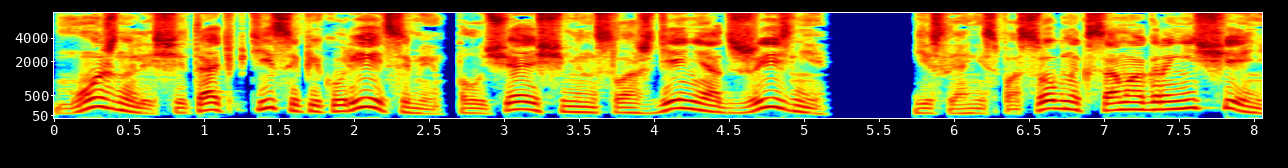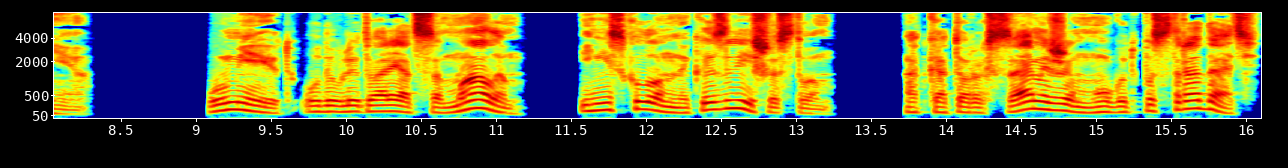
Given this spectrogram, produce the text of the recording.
Можно ли считать птиц эпикурейцами, получающими наслаждение от жизни, если они способны к самоограничению, умеют удовлетворяться малым и не склонны к излишествам, от которых сами же могут пострадать?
